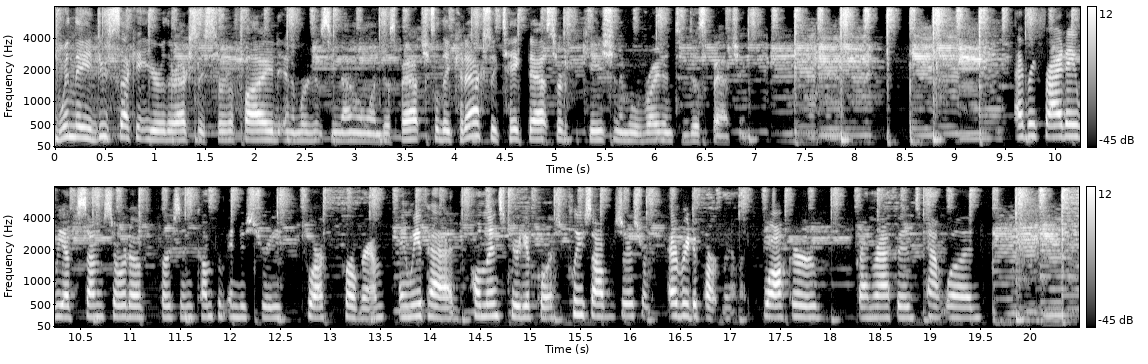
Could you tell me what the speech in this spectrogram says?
When they do second year, they're actually certified in emergency 911 dispatch, so they could actually take that certification and move right into dispatching. Every Friday, we have some sort of person come from industry to our program, and we've had Homeland Security, of course, police officers from every department, like Walker, Grand Rapids, Kentwood.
